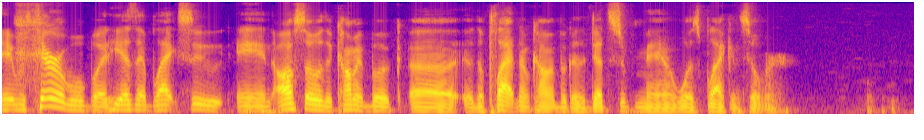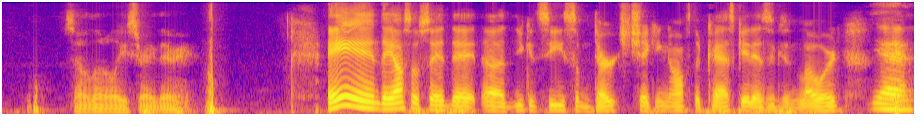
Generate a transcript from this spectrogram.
It was terrible, but he has that black suit, and also the comic book, uh, the platinum comic book of the Death of Superman was black and silver. So a little Easter egg there. And they also said that uh, you could see some dirt shaking off the casket as it's getting lowered. Yeah.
